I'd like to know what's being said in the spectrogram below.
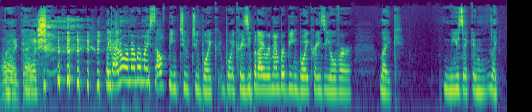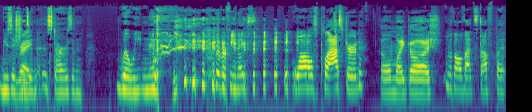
Oh my I- gosh. like I don't remember myself being too too boy boy crazy, but I remember being boy crazy over like music and like musicians Right. and, and stars and Wil Wheaton and River Phoenix, walls plastered oh my gosh. with all that stuff. But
